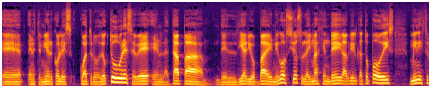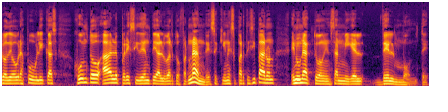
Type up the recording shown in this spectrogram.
Eh, en este miércoles 4 de octubre se ve en la tapa del diario BAE Negocios la imagen de Gabriel Catopodis, ministro de Obras Públicas, junto al presidente Alberto Fernández, quienes participaron en un acto en San Miguel del Monte.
